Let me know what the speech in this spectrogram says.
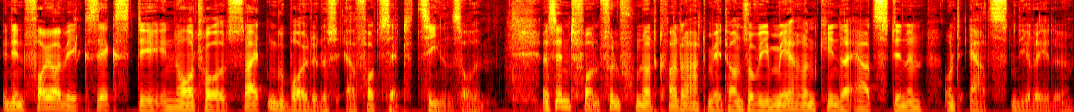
in den Feuerweg 6D in Nordholz, Seitengebäude des RVZ, ziehen soll. Es sind von 500 Quadratmetern sowie mehreren Kinderärztinnen und Ärzten die Rede.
